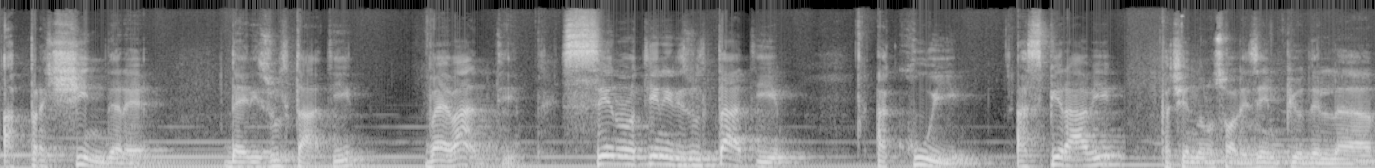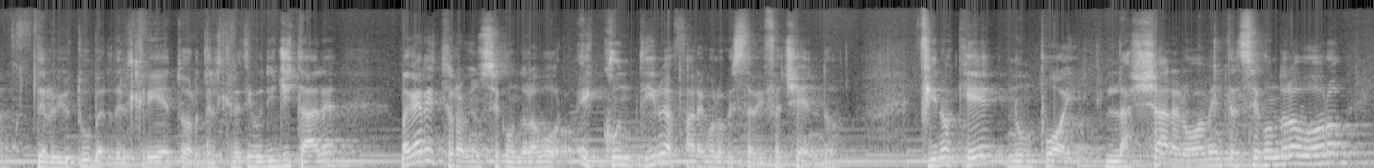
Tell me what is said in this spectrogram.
a prescindere dai risultati, vai avanti. Se non ottieni i risultati a cui aspiravi, facendo, non so, l'esempio del, dello youtuber, del creator, del creativo digitale, magari ti trovi un secondo lavoro e continui a fare quello che stavi facendo, fino a che non puoi lasciare nuovamente il secondo lavoro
